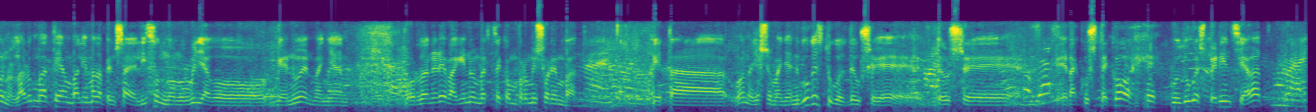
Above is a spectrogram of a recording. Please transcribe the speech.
bueno, larun batean bali bada pensa, Elizondo urbilago genuen, baina orduan ere baginuen bertze kompromisoren bat. Eta, bueno, jaso, baina guk ez dugu ez deus, e, deus e, erakusteko, eh? guk dugu esperientzia bat. Bai.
